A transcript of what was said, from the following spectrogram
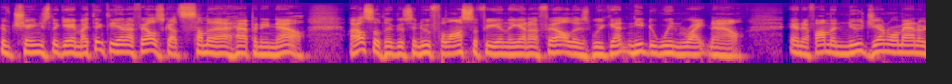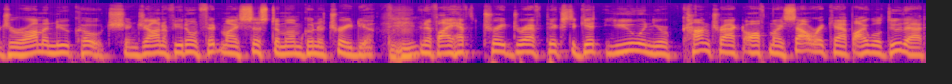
have changed the game. I think the NFL's got some of that happening now. I also think there's a new philosophy in the NFL is we get, need to win right now. And if I'm a new general manager or I'm a new coach, and John, if you don't fit my system, I'm going to trade you. Mm-hmm. And if I have to trade draft picks to get you and your contract off my salary cap, I will do that.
